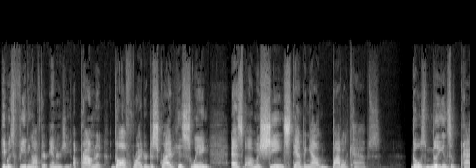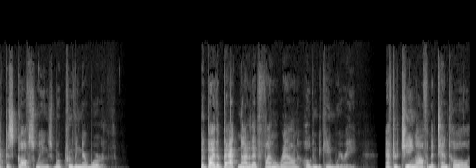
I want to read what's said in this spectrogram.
He was feeding off their energy. A prominent golf writer described his swing as a machine stamping out bottle caps. Those millions of practiced golf swings were proving their worth. But by the back nine of that final round, Hogan became weary. After teeing off in the tenth hole,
